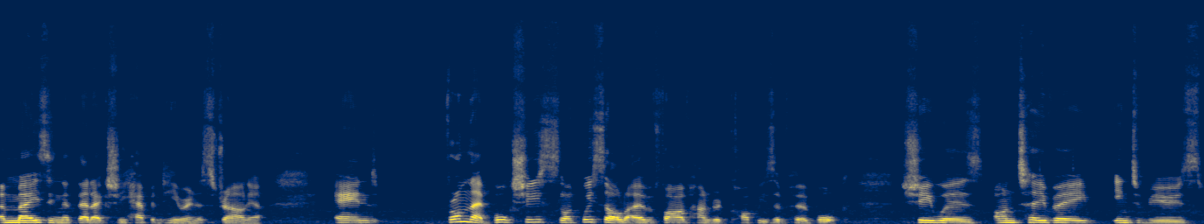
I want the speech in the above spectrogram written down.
amazing that that actually happened here in australia. And from that book she's like we sold over 500 copies of her book. She was on tv interviews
